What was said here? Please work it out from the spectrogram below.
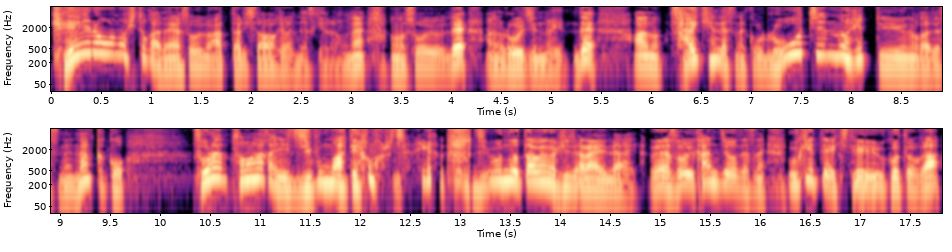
敬老の日とかね、そういうのあったりしたわけなんですけれどもね、うん、そういうで、あの、老人の日。で、あの、最近ですね、こう、老人の日っていうのがですね、なんかこう、それ、その中に自分も当てはまるんじゃないか。自分のための日じゃないんだ。ね、そういう感情をですね、受けてきていることが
